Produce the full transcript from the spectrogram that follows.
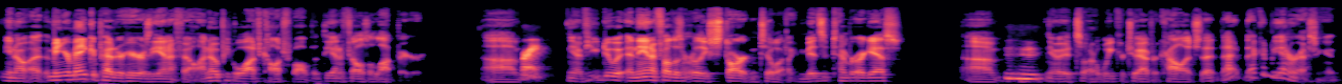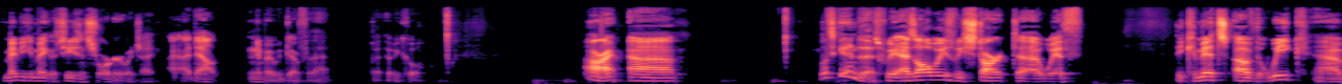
you know, I mean, your main competitor here is the NFL. I know people watch college football, but the NFL is a lot bigger. Um, right. You know, if you do it, and the NFL doesn't really start until what, like mid September, I guess. Um, mm-hmm. You know, it's a week or two after college. That that that could be interesting. Maybe you can make the season shorter, which I I doubt anybody would go for that, but that'd be cool. All right, uh, let's get into this. We, as always, we start uh, with the commits of the week. Uh,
